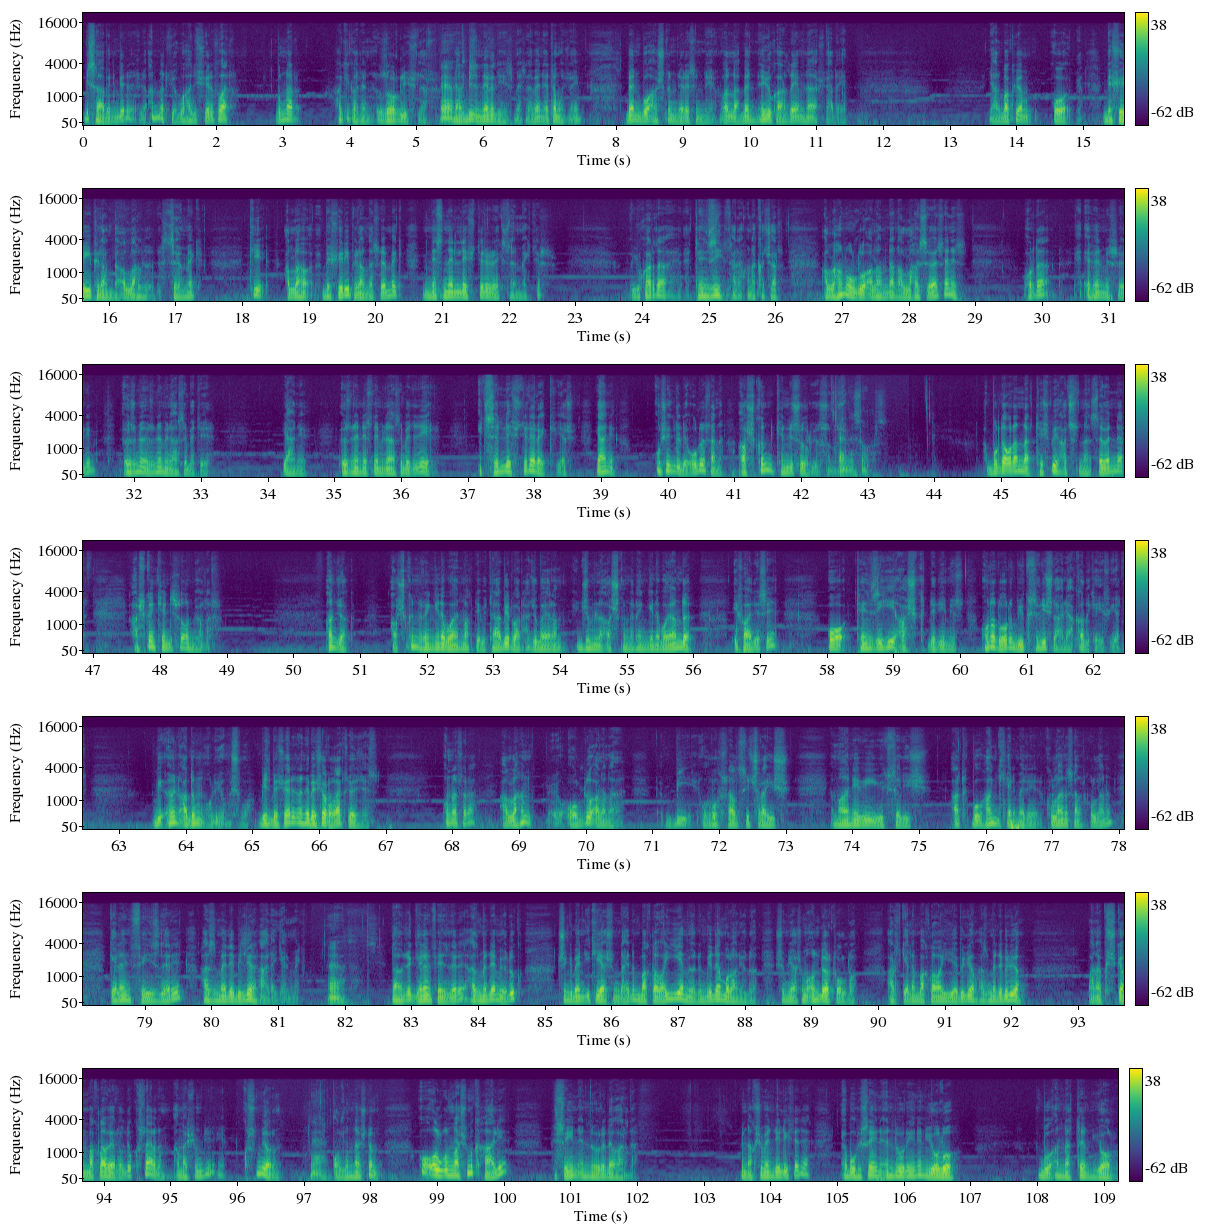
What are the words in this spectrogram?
Bir sahabenin biri anlatıyor. Bu hadis-i şerif var. Bunlar hakikaten zorlu işler. Evet. Yani biz neredeyiz mesela? Ben Ethem Hoca'yım. Ben bu aşkın neresindeyim? Valla ben ne yukarıdayım ne aşağıdayım. Yani bakıyorum o beşeri planda Allah'ı sevmek ki Allah'ı beşeri planda sevmek nesnelleştirerek sevmektir. Yukarıda tenzih tarafına kaçar. Allah'ın olduğu alandan Allah'ı severseniz orada efendime söyleyeyim özne özne münasebeti yani özne nesne münasebeti değil içselleştirerek yaş. Yani o şekilde olursan aşkın kendisi oluyorsun. Kendisi olur. Burada olanlar teşbih açısından sevenler aşkın kendisi olmuyorlar. Ancak aşkın rengine boyanmak diye bir tabir var. Hacı Bayram cümle aşkın rengine boyandı ifadesi. O tenzihi aşk dediğimiz ona doğru bir yükselişle alakalı keyfiyet. Bir ön adım oluyormuş bu. Biz beşeriz önce beşer olarak söyleyeceğiz. Ondan sonra Allah'ın e, olduğu alana bir ruhsal sıçrayış, manevi yükseliş, artık bu hangi kelimeleri kullanırsanız kullanın, gelen feyizleri hazmedebilir hale gelmek. Evet. Daha önce gelen feyizleri hazmedemiyorduk. Çünkü ben iki yaşındaydım, baklavayı yiyemiyordum, midem bulanıyordu. Şimdi yaşım 14 oldu. Artık gelen baklava yiyebiliyorum, hazmedebiliyorum. Bana küçükken baklava verildi, kusardım. Ama şimdi kusmuyorum. Evet. Olgunlaştım. O olgunlaşmak hali Hüseyin en-Nuri'de vardı. Ve Nakşibendilikte de Ebu Hüseyin en-Nuri'nin yolu, bu anlattığım yol,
